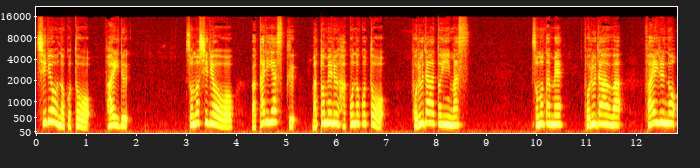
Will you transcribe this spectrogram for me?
資料のことをファイル、その資料をわかりやすくまとめる箱のことをフォルダーと言います。そのため、フォルダーはファイルの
